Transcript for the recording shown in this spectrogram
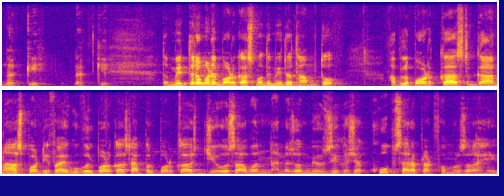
नक्की नक्की. तर मित्र म्हणे पॉडकास्टमध्ये मी इथं थांबतो. आपलं podcast Gaana Spotify Google podcast Apple podcast Jio Saavn Amazon music अशा खूप साऱ्या प्लॅटफॉर्मवर आहे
